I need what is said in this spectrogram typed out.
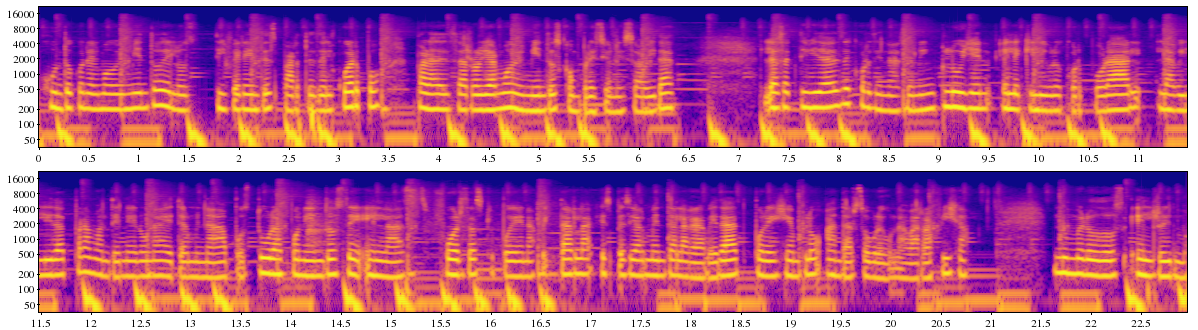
junto con el movimiento de las diferentes partes del cuerpo para desarrollar movimientos con presión y suavidad. Las actividades de coordinación incluyen el equilibrio corporal, la habilidad para mantener una determinada postura poniéndose en las fuerzas que pueden afectarla, especialmente a la gravedad, por ejemplo, andar sobre una barra fija. Número 2. El ritmo.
